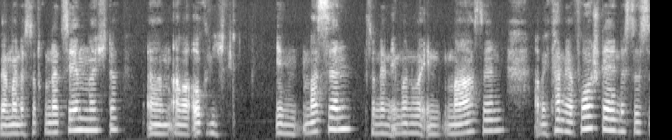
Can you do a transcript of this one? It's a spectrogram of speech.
wenn man das darunter zählen möchte, ähm, aber auch nicht in Massen, sondern immer nur in Maßen. Aber ich kann mir vorstellen, dass das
